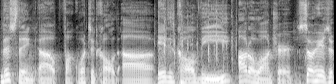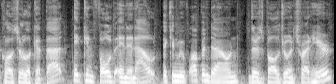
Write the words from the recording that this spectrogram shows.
This thing, oh fuck, what's it called? Uh, it is called the auto launcher. So here's a closer look at that. It can fold in and out. It can move up and down. There's ball joints right here.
